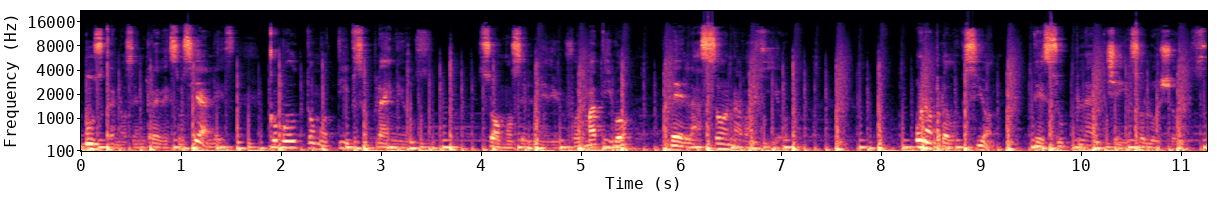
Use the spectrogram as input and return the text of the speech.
Búscanos en redes sociales como Automotive Supply News. Somos el medio informativo de la zona Bajío. Una producción de Supply Chain Solutions.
